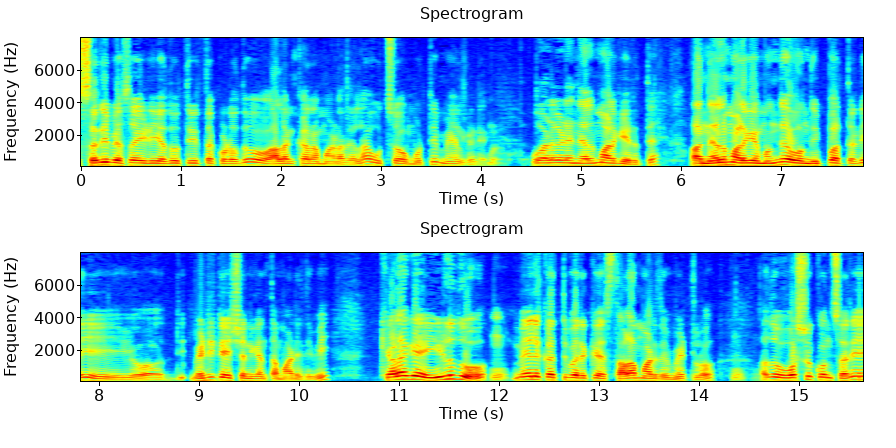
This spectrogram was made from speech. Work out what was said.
ಸರಿ ಬೆಸ ಹಿಡಿಯೋದು ತೀರ್ಥ ಕೊಡೋದು ಅಲಂಕಾರ ಮಾಡೋದೆಲ್ಲ ಉತ್ಸವ ಮೂರ್ತಿ ಮೇಲ್ಗಡೆ. ಒಳಗಡೆ ನೆಲಮಾಳಿಗೆ ಇರುತ್ತೆ. ಆ ನೆಲಮಾಳಿಗೆ ಮುಂದೆ ಒಂದು ಇಪ್ಪತ್ತಡಿ ಮೆಡಿಟೇಷನ್ಗೆ ಅಂತ ಮಾಡಿದೀವಿ. ಕೆಳಗೆ ಇಳಿದು ಮೇಲೆ ಕತ್ತಿ ಬರೋಕ್ಕೆ ಸ್ಥಳ ಮಾಡಿದ್ವಿ ಮೆಟ್ಲು. ಅದು ವರ್ಷಕ್ಕೊಂದ್ಸರಿ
